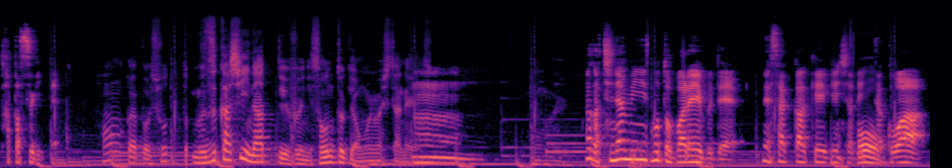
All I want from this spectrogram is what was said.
硬すぎて。なんかやっぱちょっと難しいなっていうふうにその時は思いましたね、うん。はいなんかちなみに元バレー部で、ね、サッカー経験者でいた子は、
